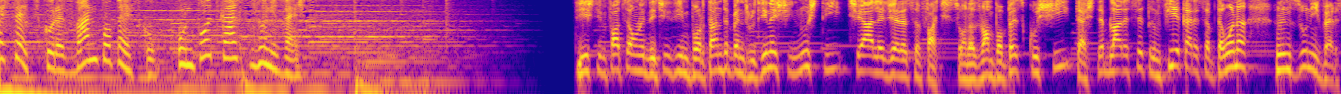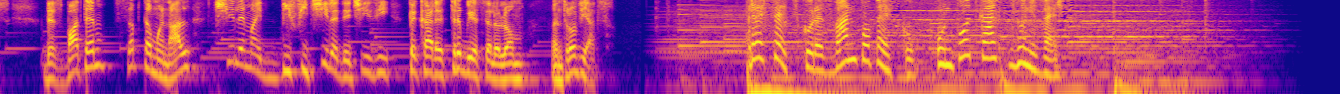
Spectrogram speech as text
Reset cu Răzvan Popescu, un podcast Zunivers. Ești în fața unei decizii importante pentru tine și nu știi ce alegere să faci. Sunt Răzvan Popescu și te aștept la Reset în fiecare săptămână în Zunivers. Dezbatem săptămânal cele mai dificile decizii pe care trebuie să le luăm într-o viață. Reset cu Răzvan Popescu, un podcast Zunivers.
